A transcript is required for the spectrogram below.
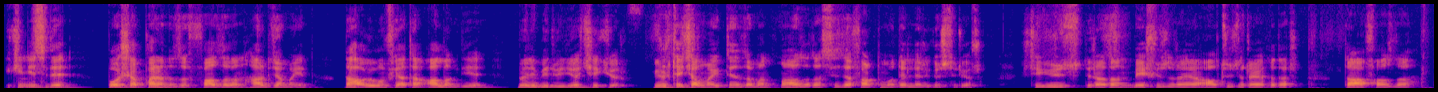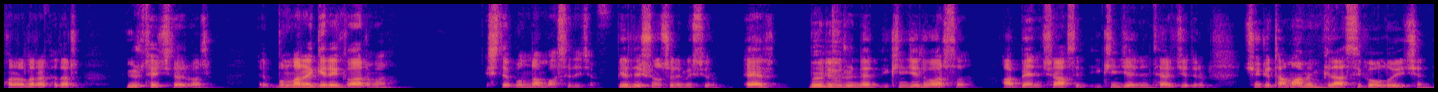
İkincisi de boşa paranızı fazladan harcamayın. Daha uygun fiyata alın diye böyle bir video çekiyorum. Yürüteç almaya gittiğiniz zaman mağazada size farklı modelleri gösteriyor. İşte 100 liradan 500 liraya 600 liraya kadar daha fazla paralara kadar yürüteçler var. E, Bunlara gerek var mı? İşte bundan bahsedeceğim. Bir de şunu söylemek istiyorum. Eğer böyle ürünlerin ikinci eli varsa ha ben şahsen ikinci elini tercih ederim. Çünkü tamamen plastik olduğu için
